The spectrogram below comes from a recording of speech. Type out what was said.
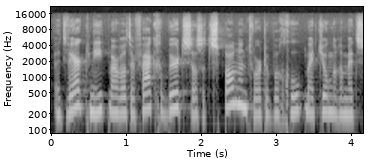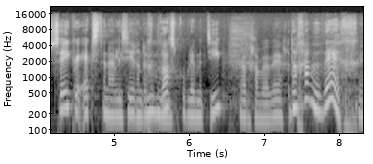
het werkt niet, maar wat er vaak gebeurt is als het spannend wordt op een groep met jongeren met zeker externaliserende Mhm. gedragsproblematiek, Ja, dan gaan wij weg. dan gaan we weg. Ja.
